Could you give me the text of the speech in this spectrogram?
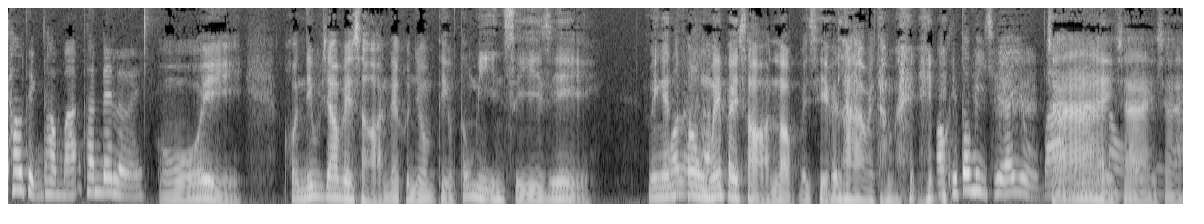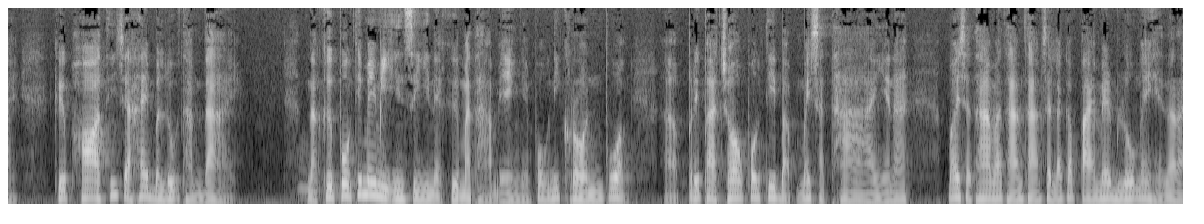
เข้าถึงธรรมะท่านได้เลย โอ้ย คนที่พระเจ้าไปสอนเนี่ยคุณโยมติ๋วต้องมีอินทรีย์สิ ไม่งั้นพระองค์ไม่ไปสอนหรอกไปเสียเวลาไปทำไมอ๋อคือต้องมีเชื้ออยู่บ้างใช่ใช่ใช่คือพอที่จะให้บรรลุทำได้ นะคือพวกที่ไม่มีอินทรีย์เนี่ยคือมาถามเองอย่างพวกนิครนพวกปริพาโชคพวกที่แบบไม่ศรัทธาอย่างเงี้ยนะไม่ศรัทธามาถามถามเสร็จแล้วก็ไปไม่รู้ไม่เห็นอะไร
